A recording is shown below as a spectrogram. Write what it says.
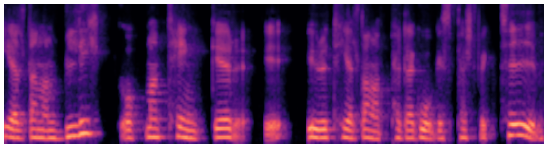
helt annan blick och man tänker eh, ur ett helt annat pedagogiskt perspektiv.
